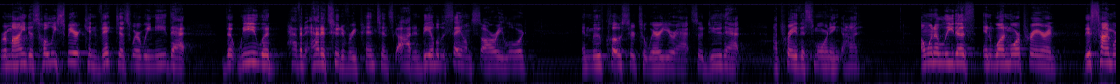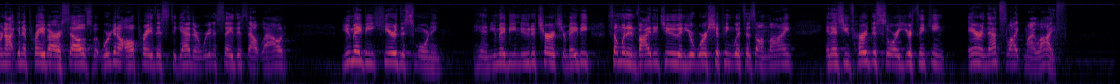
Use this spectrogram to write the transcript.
remind us. Holy Spirit, convict us where we need that, that we would have an attitude of repentance, God, and be able to say, I'm sorry, Lord, and move closer to where you're at. So do that. I pray this morning, God. I want to lead us in one more prayer. And this time we're not going to pray by ourselves, but we're going to all pray this together. And we're going to say this out loud. You may be here this morning and you may be new to church, or maybe someone invited you and you're worshiping with us online. And as you've heard this story, you're thinking, Aaron, that's like my life.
